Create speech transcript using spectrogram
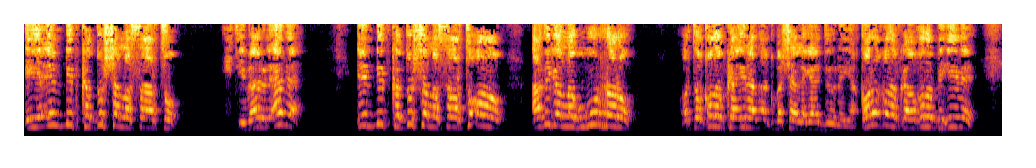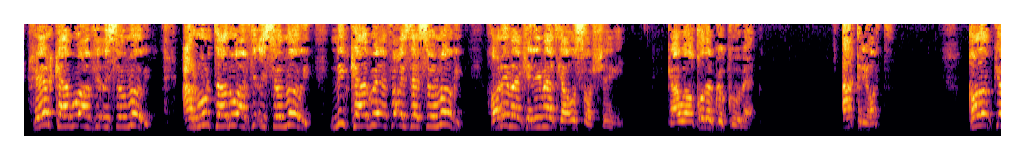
iyo in dhibka dusha la saarto. Ixtimaalu ladaa in dhibka dusha la saarto oo adiga lagugu raro. Horta qodobka inaad aqbashaa lagaa doonaya. Qoro qodobka waa qodob muhiime. Reerkaagu anfici soo moogid. Carruurtaadu anfici soo moogid. Ninkaagu anfacaysaa soo moogid horey baan kelimaadkaa u soo sheegay kaa waa qodobka koobaad aqri horta qodobka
